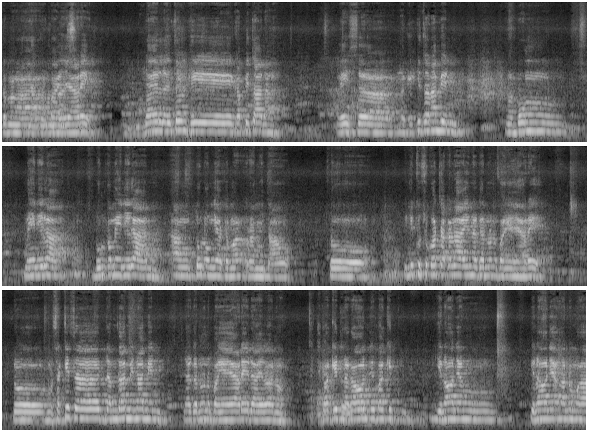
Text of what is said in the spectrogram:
sa mga mangyayari. Dahil itong si Kapitana is uh, nakikita namin na buong Maynila, buong Kamaynilaan ang tulong niya sa maraming tao. So, hindi ko sukat akalain na gano'n ang pangyayari. So, masakit sa damdamin namin na gano'n ang pangyayari dahil ano, Bakit nagawa niya, bakit ginawa niyang, ginawa niyang ano, mga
